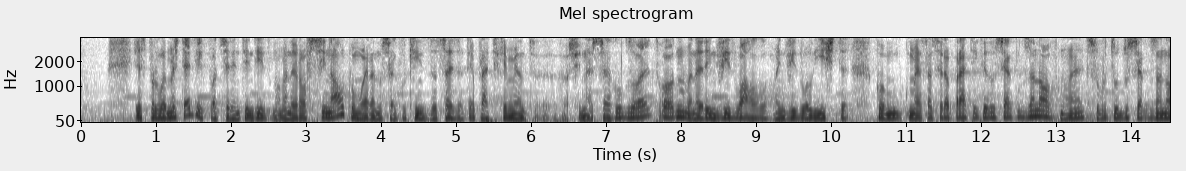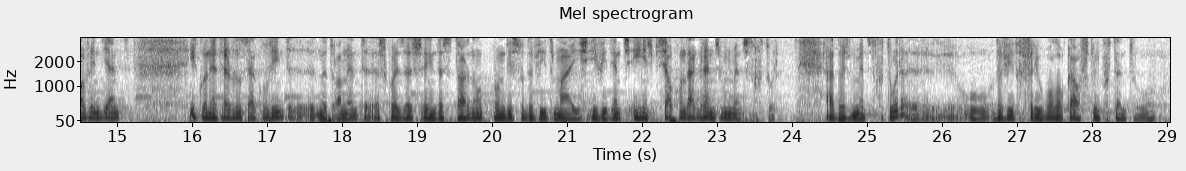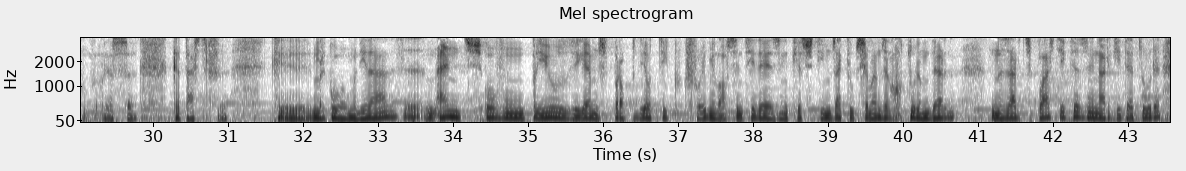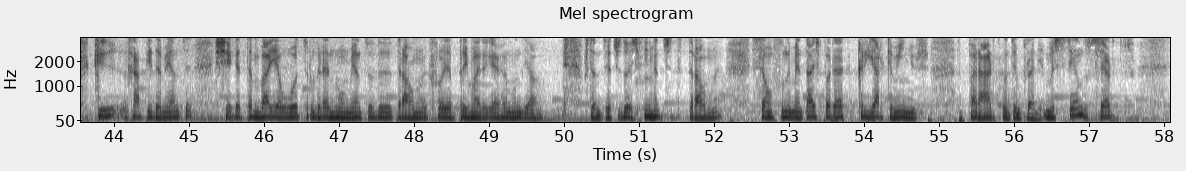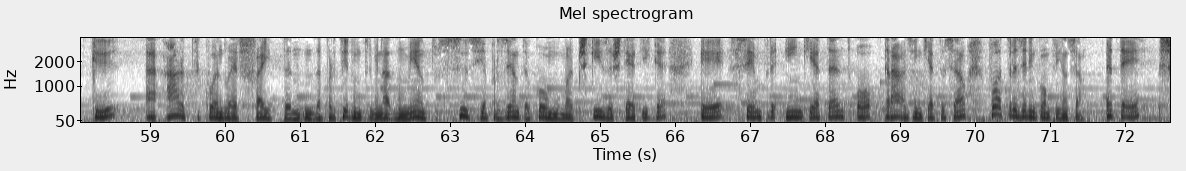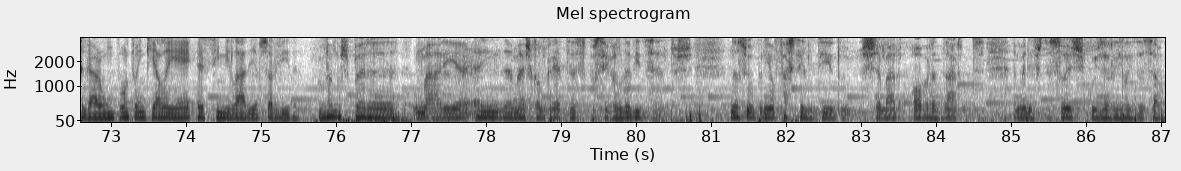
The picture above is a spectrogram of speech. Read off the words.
Esse problema estético pode ser entendido de uma maneira oficinal, como era no século XV, XVI, até praticamente eh, aos finais do século XVIII, ou de uma maneira individual, ou individualista, como começa a ser a prática do século XIX, não é? Sobretudo do século XIX em diante. E quando entramos no século XX, eh, naturalmente as coisas ainda se tornam, como disse o David, mais evidentes, e em especial quando há grandes momentos de ruptura. Há dois momentos de ruptura. Eh, o David referiu o Holocausto e, portanto, essa catástrofe que marcou a humanidade. Eh, antes houve um período, digamos, propedêutico, que foi 1910, em que assistimos àquilo que chamamos a ruptura moderna nas artes plásticas e na arquitetura, que rapidamente chega também a outro grande momento de trauma, que foi a Primeira Guerra Mundial. Portanto, estes dois momentos de trauma são fundamentais para criar caminhos para a arte contemporânea. Mas sendo certo que a arte, quando é feita a partir de um determinado momento, se se apresenta como uma pesquisa estética, é sempre inquietante ou traz inquietação, pode trazer incompreensão, até chegar a um ponto em que ela é assimilada e absorvida. Vamos para uma área ainda mais concreta, se possível. David Santos, na sua opinião, faz sentido chamar obra de arte a manifestações cuja realização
